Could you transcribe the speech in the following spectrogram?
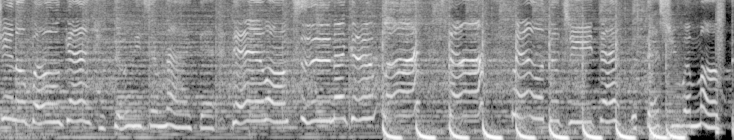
種の棒が一人じゃないで手をつなぐ前さあ目を閉じて私はもっと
